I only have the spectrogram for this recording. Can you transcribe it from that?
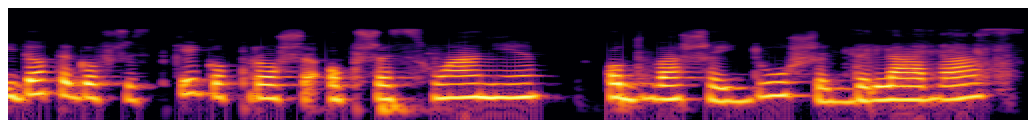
I do tego wszystkiego proszę o przesłanie od Waszej duszy dla Was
